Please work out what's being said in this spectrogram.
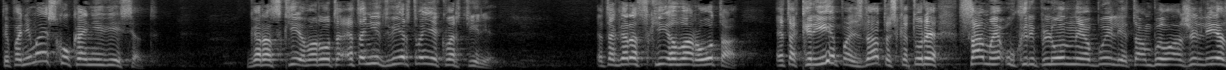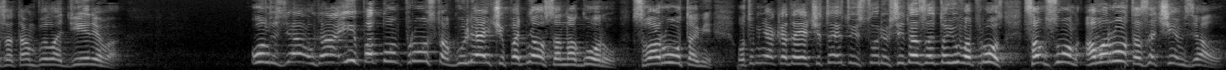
Ты понимаешь, сколько они весят? Городские ворота, это не дверь в твоей квартире. Это городские ворота. Это крепость, да, то есть, которые самые укрепленные были. Там было железо, там было дерево. Он взял, да, и потом просто гуляючи поднялся на гору с воротами. Вот у меня, когда я читаю эту историю, всегда задаю вопрос, Самсон, а ворота зачем взял?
